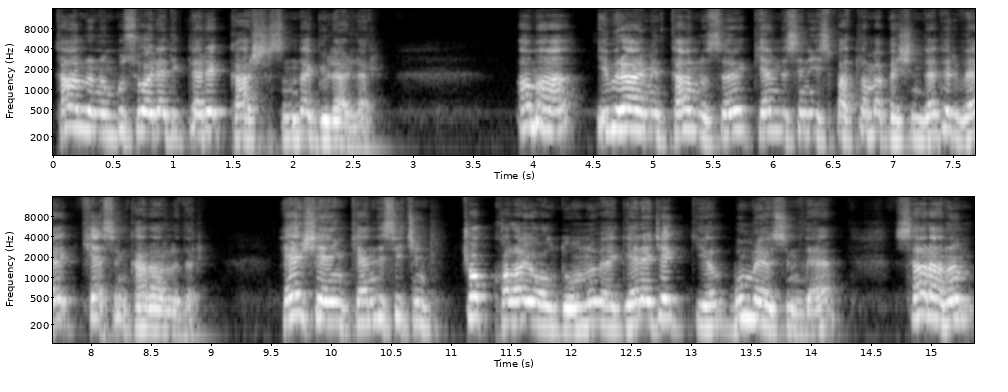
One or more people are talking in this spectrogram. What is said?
Tanrı'nın bu söyledikleri karşısında gülerler. Ama İbrahim'in Tanrısı kendisini ispatlama peşindedir ve kesin kararlıdır. Her şeyin kendisi için çok kolay olduğunu ve gelecek yıl bu mevsimde Sara'nın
